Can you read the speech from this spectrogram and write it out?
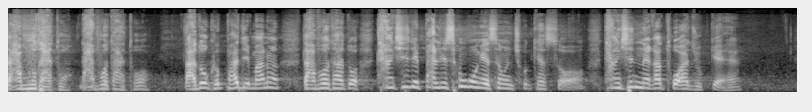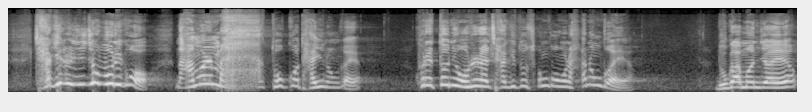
나보다도 나보다도 나도 급하지만은 나보다도 당신이 빨리 성공했으면 좋겠어. 당신 내가 도와줄게. 자기를 잊어버리고 남을 막 돕고 다니는 거예요. 그랬더니 어느 날 자기도 성공을 하는 거예요. 누가 먼저예요?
